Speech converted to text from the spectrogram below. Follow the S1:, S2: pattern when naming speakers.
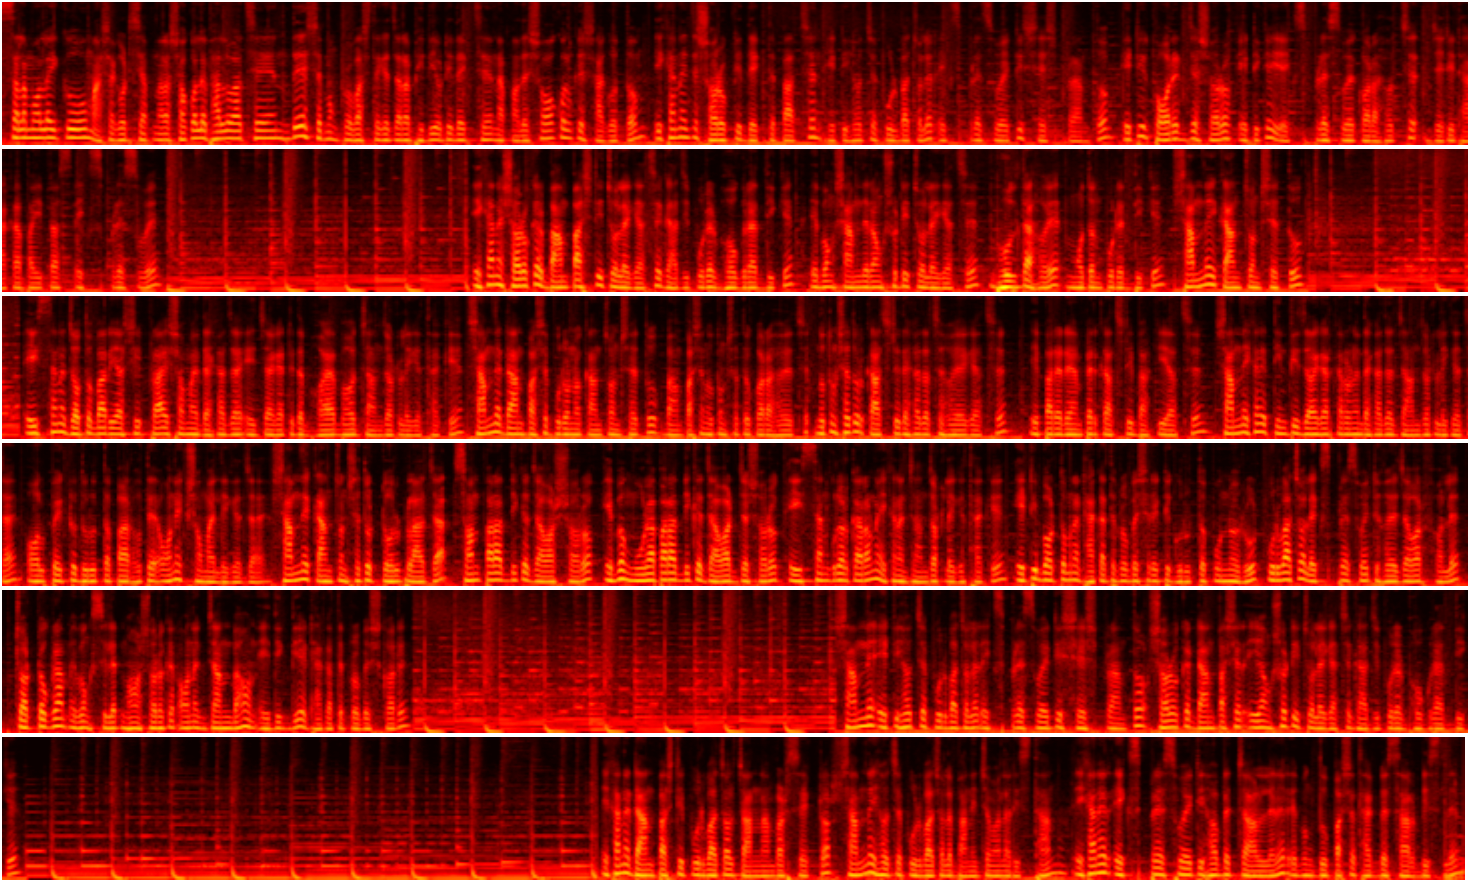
S1: আসসালামু আলাইকুম। আশা করছি আপনারা সকলে ভালো আছেন। দেশ এবং প্রবাস থেকে যারা ভিডিওটি দেখছেন, আপনাদের সকলকে স্বাগতম। এখানে যে সড়কটি দেখতে পাচ্ছেন, এটি হচ্ছে পূর্বাচলের এক্সপ্রেসওয়েটি শেষ প্রান্ত। এটির পরের যে সড়ক, এটিকেই এক্সপ্রেসওয়ে করা হচ্ছে, যেটি ঢাকা বাইপাস এক্সপ্রেসওয়ে। এখানে সড়কের বাম পাশটি চলে গেছে গাজীপুরের ভোগরার দিকে এবং সামনের অংশটি চলে গেছে ভুলতা হয়ে মদনপুরের দিকে। সামনেই কাঞ্চন সেতু। এই স্থানে যতবারই আসি, প্রায় সময় দেখা যায় এই জায়গাটিতে ভয়াবহ যানজট লেগে থাকে। সামনে ডান পাশে পুরনো কাঞ্চন সেতু, বাম পাশে নতুন সেতু করা হয়েছে। নতুন সেতুর কাজটি দেখা যাচ্ছে হয়ে গেছে। এপারে র্যাম্পের কাজটি বাকি আছে। সামনে এখানে তিনটি জায়গার কারণে দেখা যায় যানজট লেগে যায়। অল্প একটু দূরত্ব পার হতে অনেক সময় লেগে যায়। সামনে কাঞ্চন সেতুর টোল প্লাজা, সনপাড়ার দিকে যাওয়ার সড়ক এবং মুরাপাড়ার দিকে যাওয়ার যে সড়ক, এই স্থানগুলোর কারণে এখানে যানজট লেগে থাকে। এটি বর্তমানে ঢাকাতে প্রবেশের একটি গুরুত্বপূর্ণ রুট। পূর্বাচল এক্সপ্রেসওয়েটি হয়ে যাওয়ার ফলে চট্টগ্রাম এবং সিলেট মহাসড়কের অনেক যানবাহন এই দিক দিয়ে ঢাকাতে প্রবেশ করে। সামনে এটি হচ্ছে পূর্বাচলের এক্সপ্রেসওয়েটির শেষ প্রান্ত। সড়কের ডান পাশের এই অংশটি চলে গেছে গাজীপুরের ভোগরার দিকে। এখানে ডান পাশটি পূর্বাচল চার নাম্বার সেক্টর, সামনেই হচ্ছে পূর্বাচলে বাণিজ্য মেলার স্থান। এখানের এক্সপ্রেসওয়েটি হবে চার লেনের এবং দুপাশে থাকবে সার্ভিস লেন।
